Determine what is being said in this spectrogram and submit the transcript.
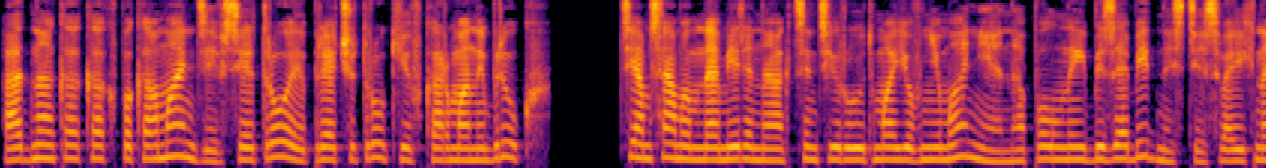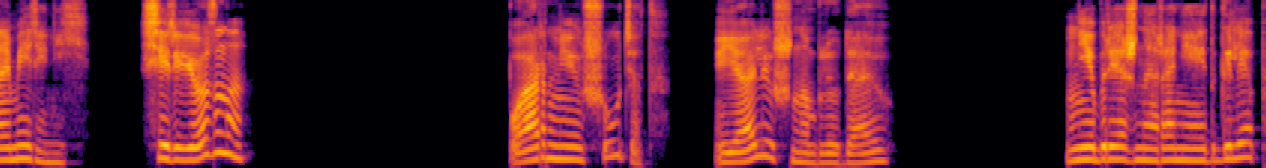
Однако, как по команде, все трое прячут руки в карманы брюк тем самым намеренно акцентируют мое внимание на полной безобидности своих намерений. Серьезно? Парни шутят, я лишь наблюдаю. Небрежно роняет Глеб.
